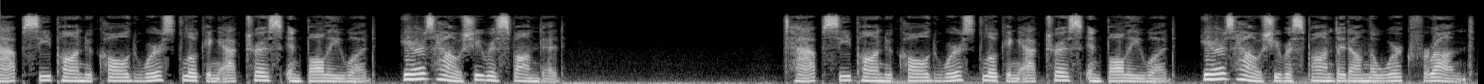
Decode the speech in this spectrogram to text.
Taapsee Pannu called worst looking actress in Bollywood, here's how she responded. Taapsee Pannu called worst looking actress in Bollywood, here's how she responded on the work front.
